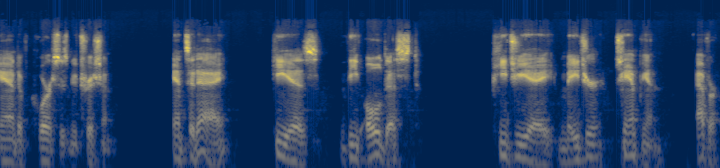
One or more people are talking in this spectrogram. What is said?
and of course his nutrition. And today, he is the oldest PGA major champion ever.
